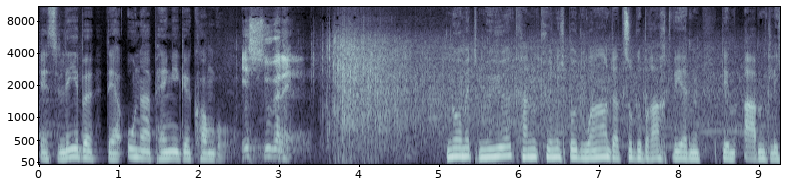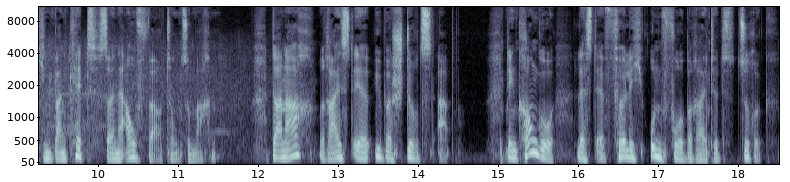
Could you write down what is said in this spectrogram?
Es lebe der unabhängige Kongo. Nur mit Mühe kann König Baudouin dazu gebracht werden, dem abendlichen Bankett seine Aufwartung zu machen. Danach reist er überstürzt ab. Den Kongo lässt er völlig unvorbereitet zurück.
